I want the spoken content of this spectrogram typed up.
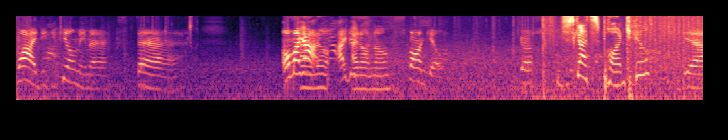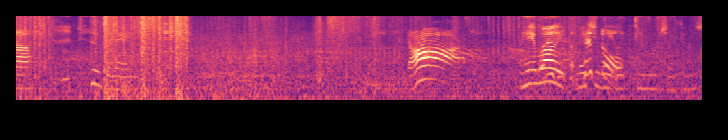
Why did you kill me, Max? Ah. Oh my I god! don't, I just I don't know. spawn kill. You just got spawn killed? Yeah. God. I hate is it makes you wait like 10 more seconds.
